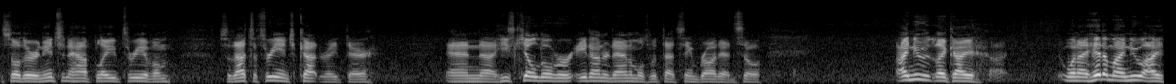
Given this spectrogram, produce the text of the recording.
So they're an inch and a half blade, three of them. So that's a three inch cut right there. And uh, he's killed over 800 animals with that same broadhead. So I knew, like I, when I hit him, I knew I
